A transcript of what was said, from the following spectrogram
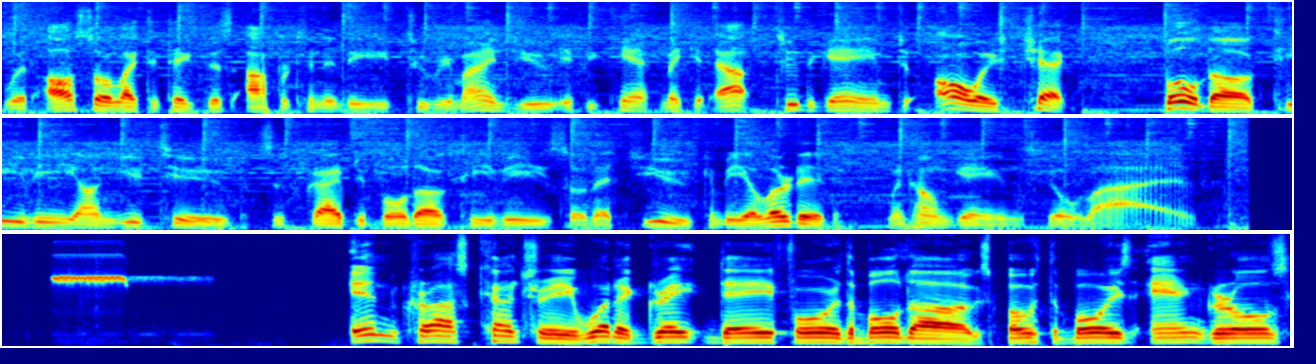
Would also like to take this opportunity to remind you if you can't make it out to the game to always check Bulldog TV on YouTube. Subscribe to Bulldog TV so that you can be alerted when home games go live in cross country. What a great day for the Bulldogs. Both the boys and girls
